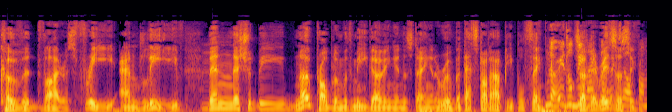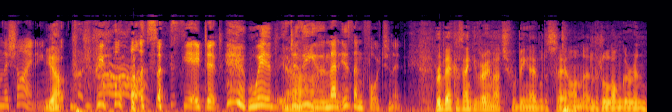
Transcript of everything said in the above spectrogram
COVID virus free and leave, Mm. then there should be no problem with me going in and staying in a room. But that's not how people think. No, it'll be so like there the is a sig- from The Shining. Yeah. People will associate it with disease, and that is unfortunate. Rebecca, thank you very much for being able to stay on a little longer and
